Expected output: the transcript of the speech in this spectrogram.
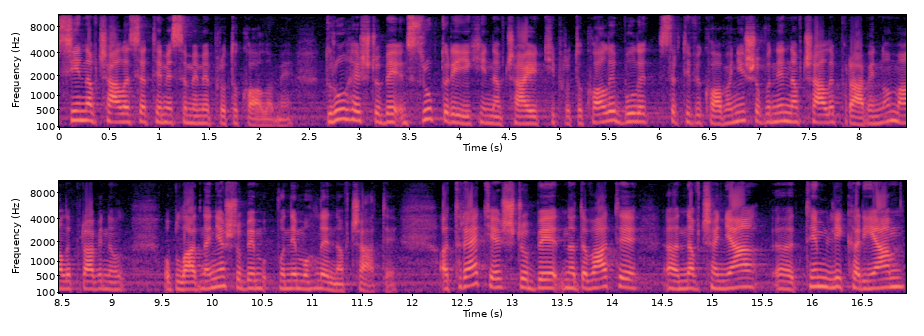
всі навчалися тими самими протоколами. Друге, щоб інструктори, які навчають ті протоколи, були сертифіковані, щоб вони навчали правильно, мали правильне обладнання, щоб вони могли навчати. А третє, щоб надавати е, навчання е, тим лікарям,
